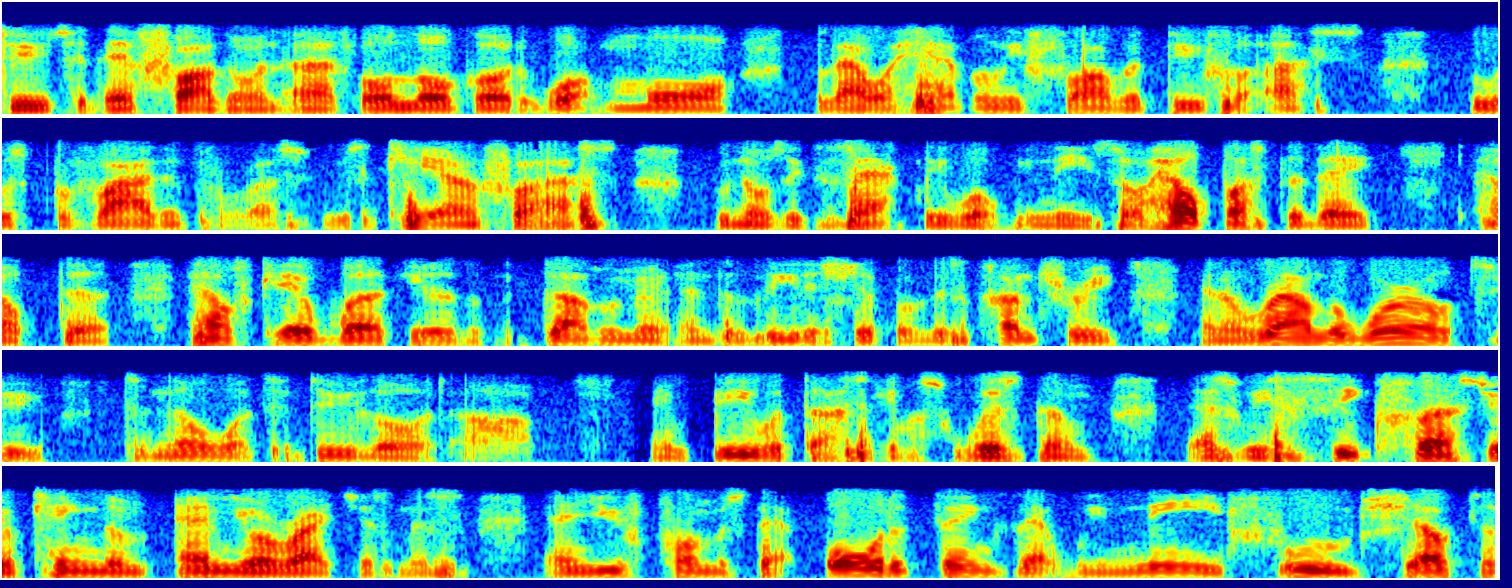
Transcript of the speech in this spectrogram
do to their Father on earth. Oh Lord God, what more will our Heavenly Father do for us, who is providing for us, who is caring for us, who knows exactly what we need. So help us today help the healthcare workers, the government, and the leadership of this country and around the world to to know what to do, Lord. Um, and be with us. Give us wisdom as we seek first your kingdom and your righteousness. And you've promised that all the things that we need food, shelter,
